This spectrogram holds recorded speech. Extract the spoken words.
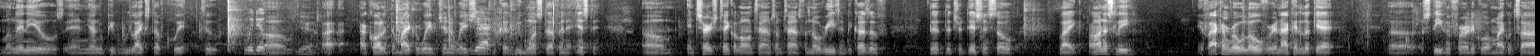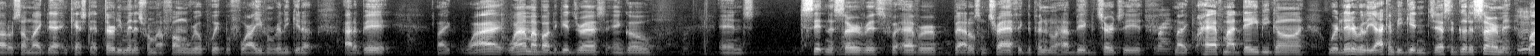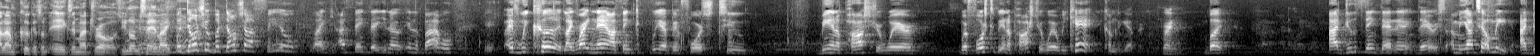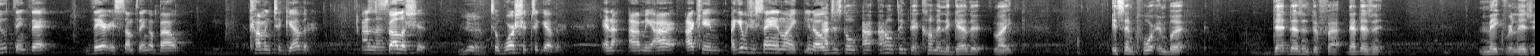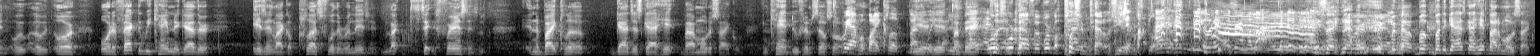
millennials and younger people. We like stuff quick too. We do. Um, Yeah. I, I I call it the microwave generation Yeah. because we want stuff in an instant. Um, and church take a long time sometimes for no reason because of the the tradition. So, like honestly, if I can roll over and I can look at uh, Steven Furtick or Michael Todd or something like that and catch that 30 minutes from my phone real quick before I even really get up out of bed, like why why am I about to get dressed and go and sit in a service forever, battle some traffic depending on how big the church is. Right. Like half my day be gone where literally I can be getting just as good a sermon mm. while I'm cooking some eggs in my drawers. You know what I'm saying? Mm. Like But don't you? But don't y'all feel like I think that you know in the Bible, if we could, like right now, I think we have been forced to be in a posture where we're forced to be in a posture where we can't come together. right. But I do think that there- there is. I mean, y'all tell me. I do think that there is something about coming together, I love it. fellowship, Yeah. to worship together. And I, I mean, I, I can, I get what you're saying. Like, you know, I just don't. I, I don't think that coming together, like, it's important, but that doesn't defi- That doesn't make religion, or, or or or the fact that we came together isn't like a plus for the religion. Like, say, for instance, in the bike club, guy just got hit by a motorcycle and can't do for themselves. So We have a bike club, by yeah, the way. yeah, guys. my bad. I- I- pushing We're pedals, both- we're both- pushing pedals. You know. I, I see you on Instagram a lot. He's like, nah. but, no, but but the guys got hit by the motorcycle.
